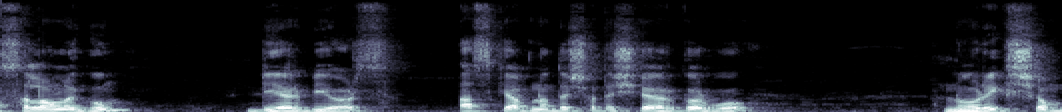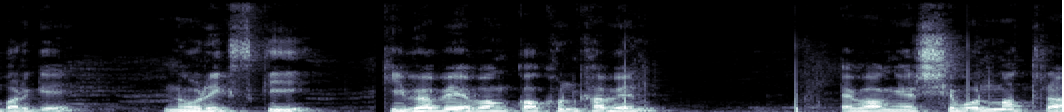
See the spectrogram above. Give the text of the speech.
আসসালামু আলাইকুম, ডিয়ার ভিউয়ার্স। আজকে আপনাদের সাথে শেয়ার করব নোরিক্স সম্পর্কে। নোরিক্স কি, কীভাবে এবং কখন খাবেন, এবং এর সেবন মাত্রা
